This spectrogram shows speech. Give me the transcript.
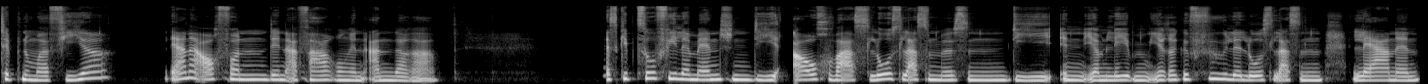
Tipp Nummer vier: Lerne auch von den Erfahrungen anderer. Es gibt so viele Menschen, die auch was loslassen müssen, die in ihrem Leben ihre Gefühle loslassen lernen.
